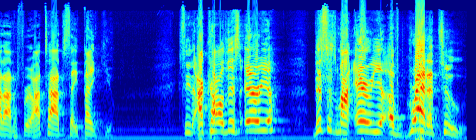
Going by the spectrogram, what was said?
it out of fear. I tie it to say thank you. See, I call this area, this is my area of gratitude.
